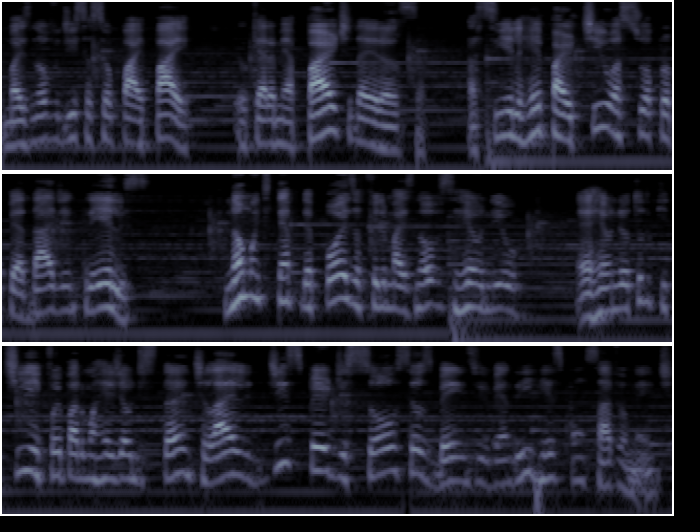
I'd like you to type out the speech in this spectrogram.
o mais novo disse a seu pai, pai, eu quero a minha parte da herança. Assim ele repartiu a sua propriedade entre eles. Não muito tempo depois, o filho mais novo se reuniu, é, reuniu tudo que tinha e foi para uma região distante. Lá ele desperdiçou seus bens vivendo irresponsavelmente.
